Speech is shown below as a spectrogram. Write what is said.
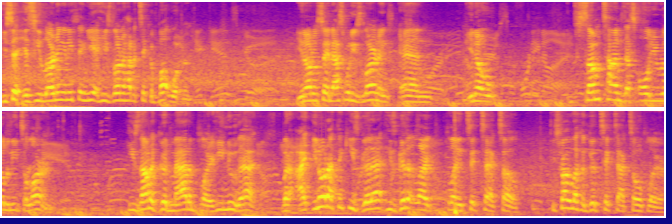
You said, is he learning anything? Yeah, he's learning how to take a butt good. You know what I'm saying? That's what he's learning. And, you know, sometimes that's all you really need to learn. He's not a good Madden player. He knew that. But I, you know what I think he's good at? He's good at like playing tic tac toe. He's probably like a good tic tac toe player.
